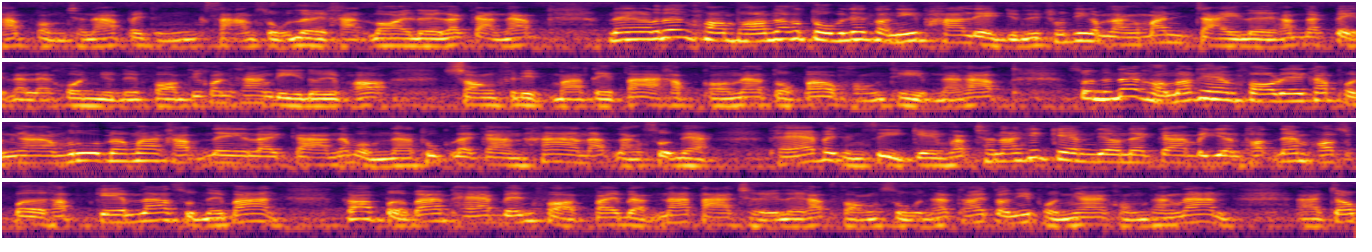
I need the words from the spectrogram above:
ครับผมชนะไปถึง3-0เลยขาดลอยเลยแล้วกันนะครับในเรื่องความพร้อมแล้วก็ตัวผู้เล่นตอนนี้พาเลตอยู่ในช่วงที่กำลังมั่นใจเลยครับ นักเตะหลายๆคนอยู่ในฟอร์มที่ค่อนข้างดีโดยเฉพาะชองฟิลิปมาเตต้าครับกองหน้าตัวเป้าของทีมนะครับ ส่วนทางด้านของนอตเทมฟอร์เรสครับผลงานรูดมากๆครับในรายการนะผมนะทุกรายการ 5 นัดหลังสุดเนี่ยแพ้ไปถึง 4 เกมครับชนะแค่เกมเดียวในการไปเยือนท็อตแนมฮอสเปอร์ครับเกมล่าสุดในบ้าน ก็เปิดบ้านแพ้เบนฟอร์ดไปแบบหน้าตาเฉยเลยครับ 2-0ครับทำให้ตอนนี้ผลงานของทางด้านเจ้า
